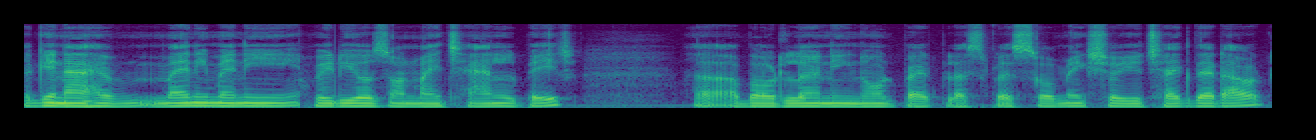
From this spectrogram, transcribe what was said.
Again, I have many, many videos on my channel page uh, about learning Notepad++, so make sure you check that out.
